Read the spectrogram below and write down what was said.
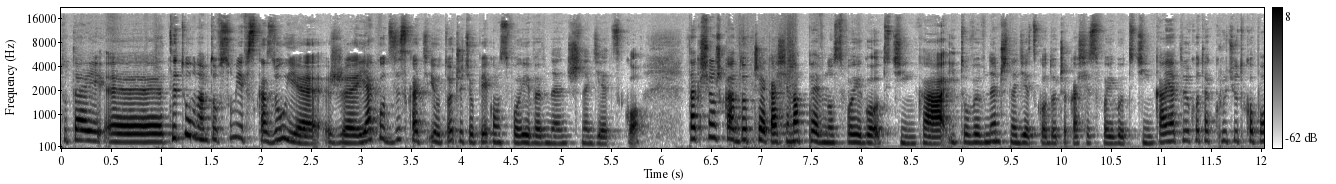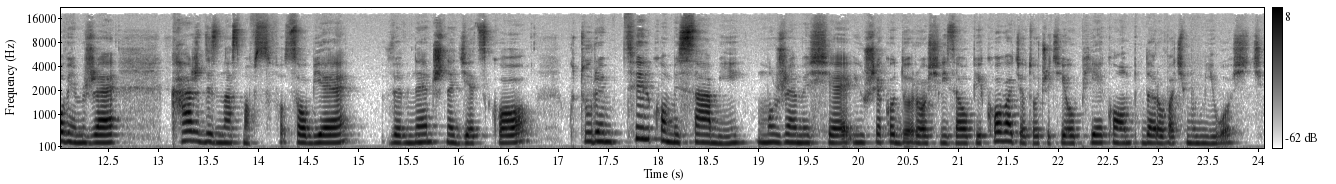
tutaj e, tytuł nam to w sumie wskazuje, że jak odzyskać i otoczyć opieką swoje wewnętrzne dziecko. Ta książka doczeka się na pewno swojego odcinka i to wewnętrzne dziecko doczeka się swojego odcinka. Ja tylko tak króciutko powiem, że każdy z nas ma w sobie wewnętrzne dziecko, którym tylko my sami możemy się już jako dorośli zaopiekować, otoczyć je opieką, podarować mu miłość.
